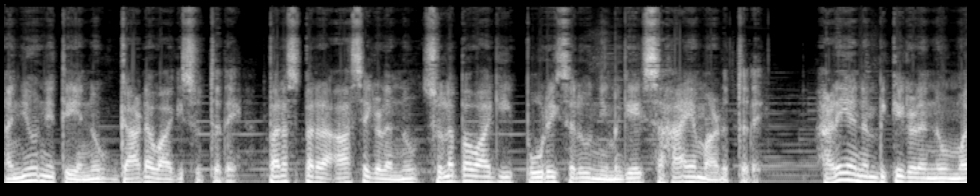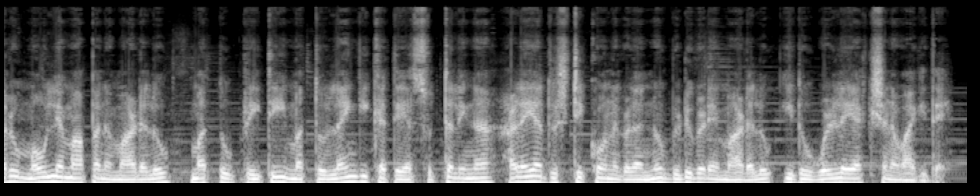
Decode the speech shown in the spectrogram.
ಅನ್ಯೋನ್ಯತೆಯನ್ನು ಗಾಢವಾಗಿಸುತ್ತದೆ. ಪರಸ್ಪರ ಆಸೆಗಳನ್ನು ಸುಲಭವಾಗಿ ಪೂರೈಸಲು ನಿಮಗೆ ಸಹಾಯ ಮಾಡುತ್ತದೆ. ಹಳೆಯ ನಂಬಿಕೆಗಳನ್ನು ಮರು ಮೌಲ್ಯಮಾಪನ ಮಾಡಲು ಮತ್ತು ಪ್ರೀತಿ ಮತ್ತು ಲೈಂಗಿಕತೆಯ ಸುತ್ತಲಿನ ಹಳೆಯ ದೃಷ್ಟಿಕೋನಗಳನ್ನು ಬಿಡುಗಡೆ ಮಾಡಲು ಇದು ಒಳ್ಳೆಯ ಕ್ಷಣವಾಗಿದೆ.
